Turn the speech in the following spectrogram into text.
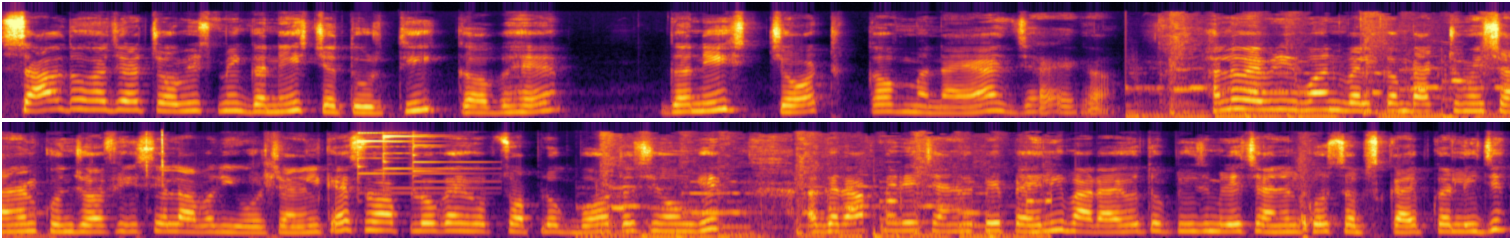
साल 2024 में गणेश चतुर्थी कब है? गणेश चौथ कब मनाया जाएगा? Hello everyone welcome back to my channel Kunj official our your channel कैसे हो आप लोग? आई होप सो आप लोग बहुत अच्छे होंगे। अगर आप मेरे चैनल पे पहली बार आए हो तो प्लीज़ मेरे चैनल को सब्सक्राइब कर लीजिए।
